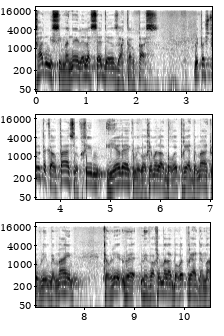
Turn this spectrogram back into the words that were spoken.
אחד מסימני ליל הסדר זה הכרפס. בפשטות הכרפס לוקחים ירק, מברכים עליו בורא פרי אדמה, טובלים במים, טובלים, ומברכים עליו בורא פרי אדמה.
